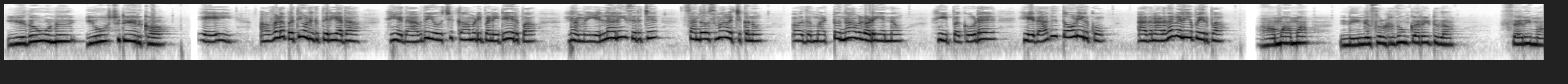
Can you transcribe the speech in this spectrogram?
ஏதோ ஒன்று யோசிச்சுட்டே இருக்கா. ஏய் அவளை பத்தி உனக்கு தெரியாதா? ஏதாவது யோசிச்சு காமெடி பண்ணிட்டே இருப்பா. நம்ம எல்லாரையும் சிரிச்சு சந்தோஷமா வச்சுக்கணும். அது மட்டும்தான் அவளோட எண்ணம். இப்ப கூட ஏதாவது தோணி இருக்கும். அதனால தான் வெளியே போயிருப்பா. ஆமா ஆமா நீங்க சொல்றதும் கரெக்டு தான். சரிம்மா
